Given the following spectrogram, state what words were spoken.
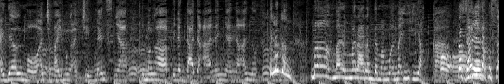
idol mo at saka yung mga achievements niya, yung mga pinagdadaanan niya na ano, talagang ma, ma- mararamdaman mo, eh, maiiyak ka. Oo. Tas ako sa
